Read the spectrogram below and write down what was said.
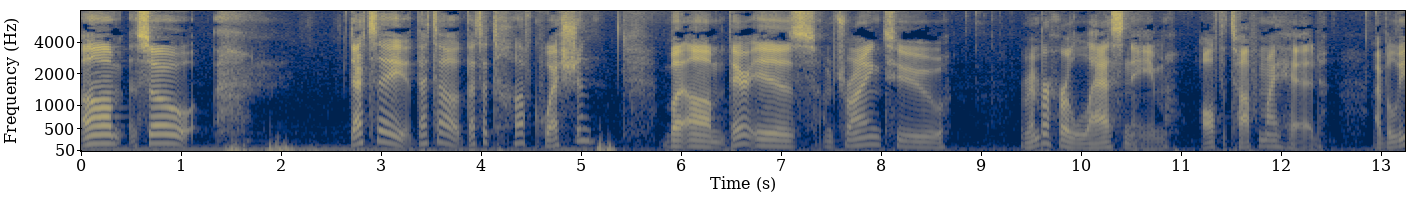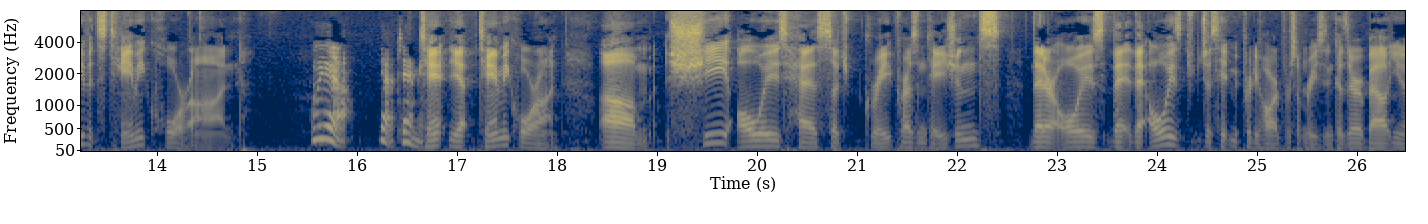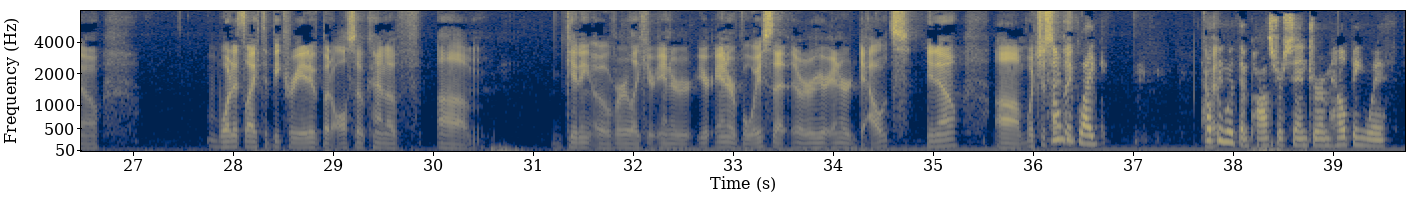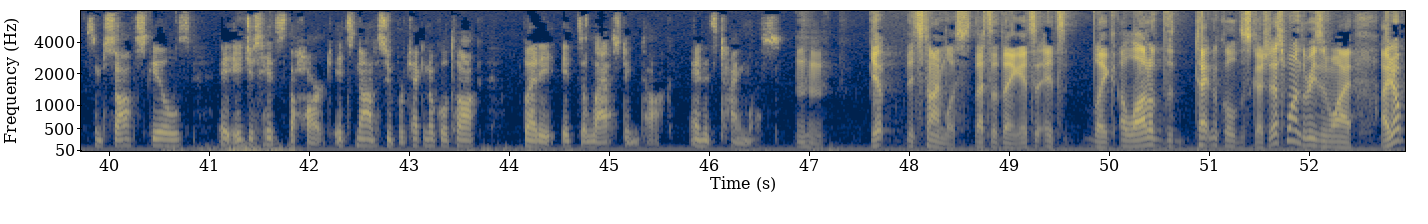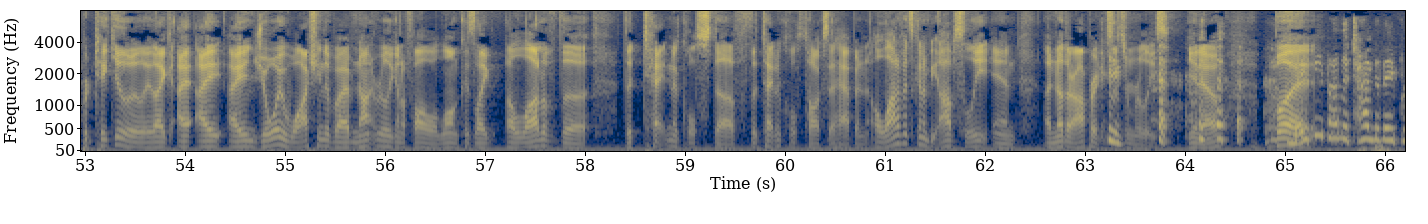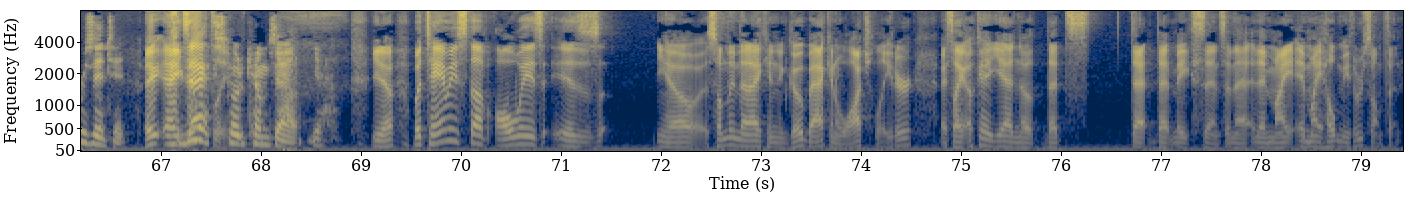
Um. So that's a that's a that's a tough question, but um, there is. I'm trying to remember her last name off the top of my head. I believe it's Tammy Coron. oh yeah yeah tammy Ta- yeah, Tammy Coron. Um, she always has such great presentations that are always that, that always just hit me pretty hard for some reason because they're about you know what it's like to be creative, but also kind of um, getting over like your inner your inner voice that or your inner doubts, you know, um, which is kind something of like helping with imposter syndrome, helping with some soft skills. It, it, just hits the heart. It's not a super technical talk, but it, it's a lasting talk and it's timeless. Mm-hmm. Yep, it's timeless. That's the thing. It's it's like a lot of the technical discussion. That's one of the reasons why I don't particularly like. I I, I enjoy watching it, but I'm not really going to follow along because like a lot of the the technical stuff, the technical talks that happen, a lot of it's going to be obsolete in another operating system release. You know, but maybe by the time that they present it, exactly, the code comes out. Yeah, you know, but Tammy's stuff always is, you know, something that I can go back and watch later. It's like, okay, yeah, no, that's that that makes sense, and that that might it might help me through something.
